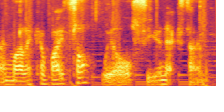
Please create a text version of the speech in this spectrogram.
I'm Monica Weitzel. We'll see you next time.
